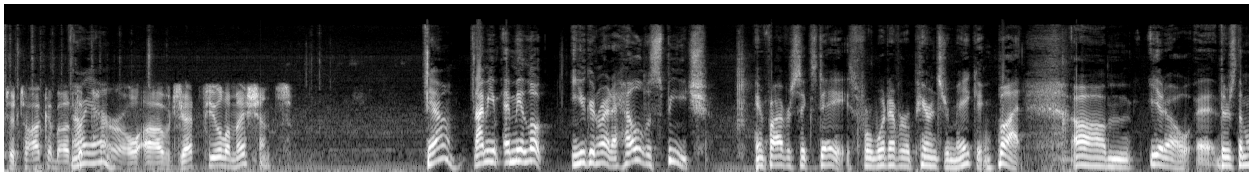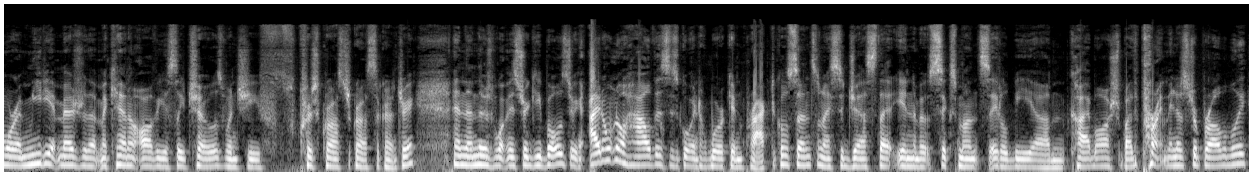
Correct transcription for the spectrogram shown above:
to talk about oh, the yeah. peril of jet fuel emissions. Yeah, I mean, I mean, look, you can write a hell of a speech in five or six days for whatever appearance you're making. But, um, you know, uh, there's the more immediate measure that McKenna obviously chose when she crisscrossed across the country. And then there's what Mr. Guilbeault is doing. I don't know how this is going to work in practical sense. And I suggest that in about six months, it'll be, um, kiboshed by the prime minister probably.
